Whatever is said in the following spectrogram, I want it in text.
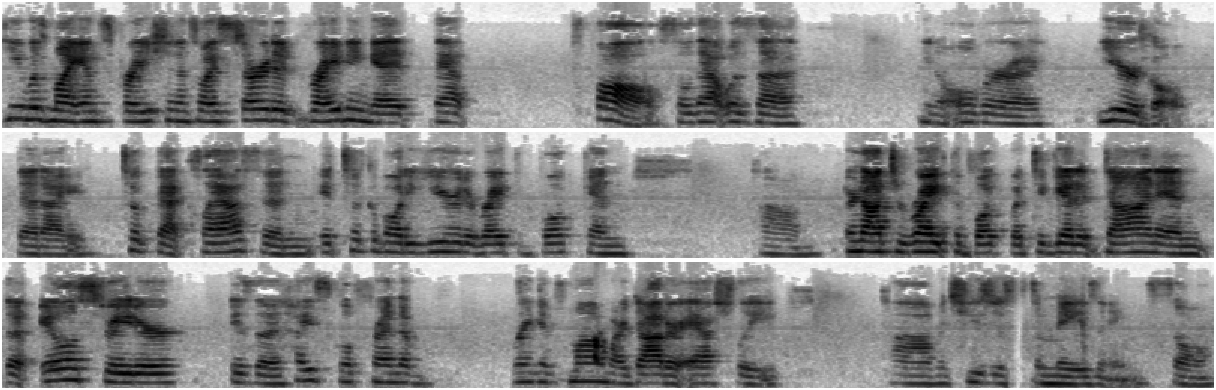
he was my inspiration. And so I started writing it that fall. So that was a, you know, over a year ago that I took that class, and it took about a year to write the book and. Um, or not to write the book, but to get it done. And the illustrator is a high school friend of Riggins' mom, our daughter Ashley um, and she's just amazing. So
